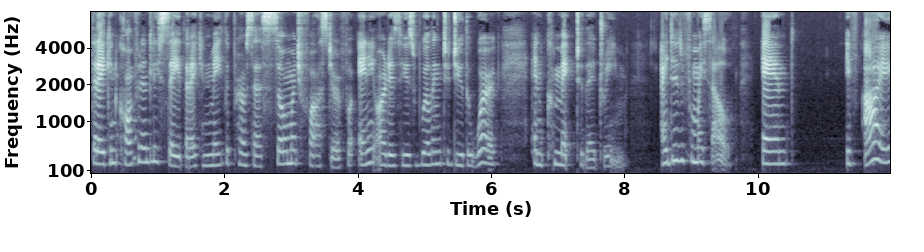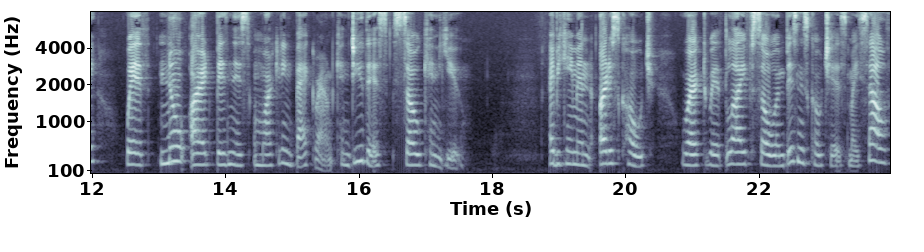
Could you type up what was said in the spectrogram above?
that I can confidently say that I can make the process so much faster for any artist who is willing to do the work and commit to their dream. I did it for myself, and if I, with no art, business, or marketing background, can do this, so can you. I became an artist coach, worked with life, soul, and business coaches myself,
